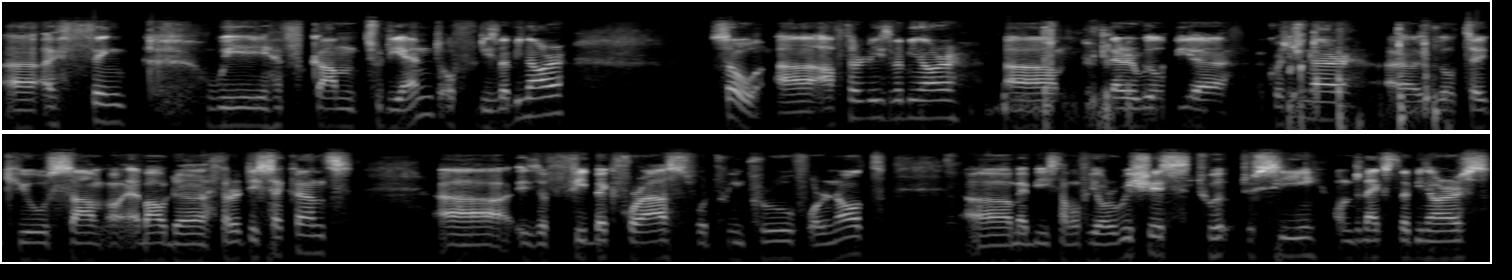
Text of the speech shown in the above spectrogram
uh, I think we have come to the end of this webinar. So uh, after this webinar, um, there will be a, questionnaire. Uh, it will take you some about 30 seconds uh, is a feedback for us what to improve or not. Uh, maybe some of your wishes to, to see on the next webinars.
